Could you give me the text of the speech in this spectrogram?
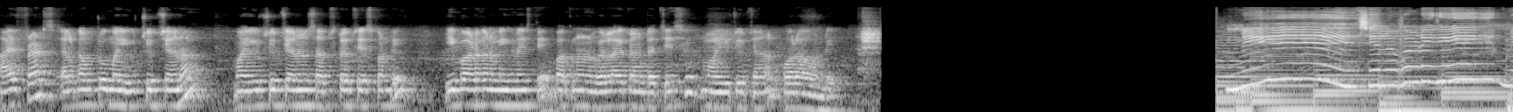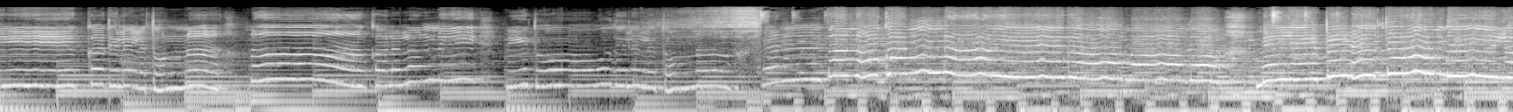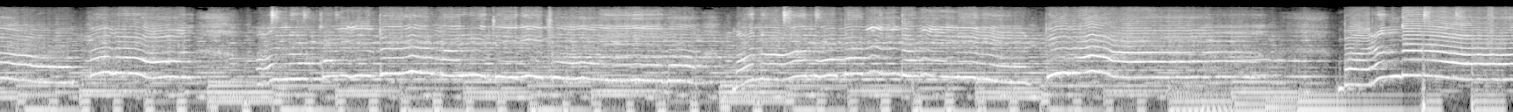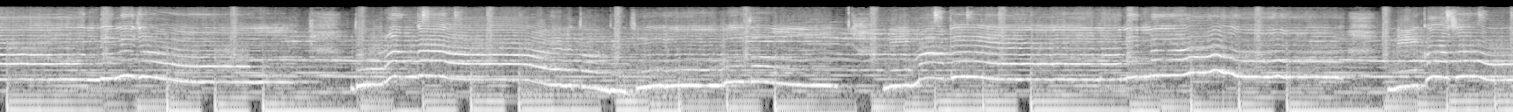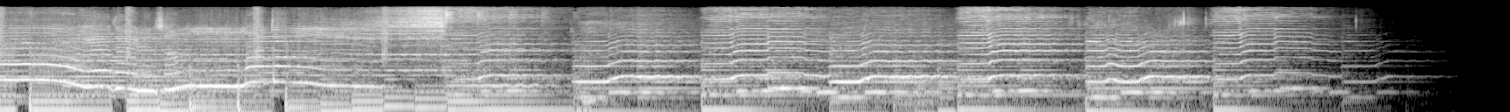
Hi friends welcome to my YouTube channel మా YouTube channel subscribe చేసుకోండి. ఈ పాట కనుక మీకు నచ్చితే పక్కన ఉన్న బెల్ ఐకాన్ టచ్ చేసి మా యూట్యూబ్ ఛానల్ ఫాలో అవ్వండి.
